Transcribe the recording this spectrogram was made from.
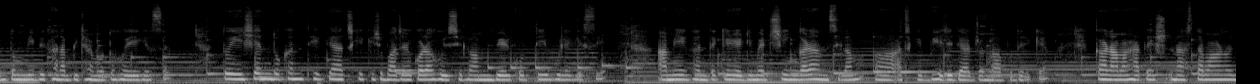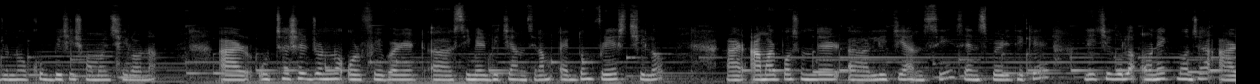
একদম বিবিখানা পিঠার মতো হয়ে গেছে। তো এশিয়ান দোকান থেকে আজকে কিছু বাজার করা হয়েছিল আমি বের করতেই ভুলে গেছি। আমি এখান থেকে রেডিমেড সিঙ্গারা আনছিলাম আজকে ভেজে দেওয়ার জন্য আপুদেরকে। কারণ আমার হাতে নাস্তা বানানোর জন্য খুব বেশি সময় ছিল না। আর উচ্ছ্বাসের জন্য ওর ফেভারেট সিমের বিচি আনছিলাম। একদম ফ্রেশ ছিল। আর আমার পছন্দের লিচি আনছি সেন্সবেরি থেকে। লিচিগুলো অনেক মজা আর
